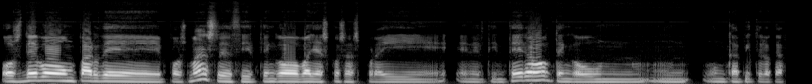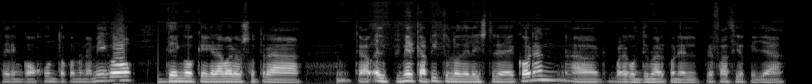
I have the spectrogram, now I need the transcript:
Os debo un par de posts más, es decir, tengo varias cosas por ahí en el tintero, tengo un, un capítulo que hacer en conjunto con un amigo, tengo que grabaros otra, el primer capítulo de la historia de Coran, para continuar con el prefacio que ya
